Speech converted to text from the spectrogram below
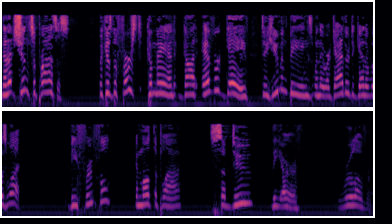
Now, that shouldn't surprise us because the first command God ever gave to human beings when they were gathered together was what? Be fruitful and multiply, subdue the earth, rule over it.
